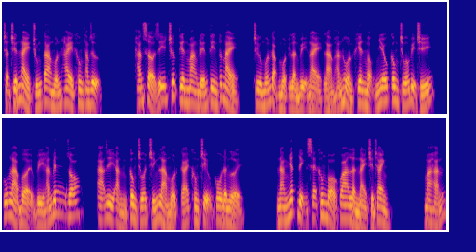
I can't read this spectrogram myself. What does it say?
trận chiến này chúng ta muốn hay không tham dự? Hắn sở dĩ trước tiên mang đến tin tức này, chứ muốn gặp một lần vị này làm hắn hồn khiên mộng nhiễu công chúa vị trí, cũng là bởi vì hắn biết rõ, ạ gì ẩn công chúa chính là một cái không chịu cô đơn người. Nàng nhất định sẽ không bỏ qua lần này chiến tranh. Mà hắn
